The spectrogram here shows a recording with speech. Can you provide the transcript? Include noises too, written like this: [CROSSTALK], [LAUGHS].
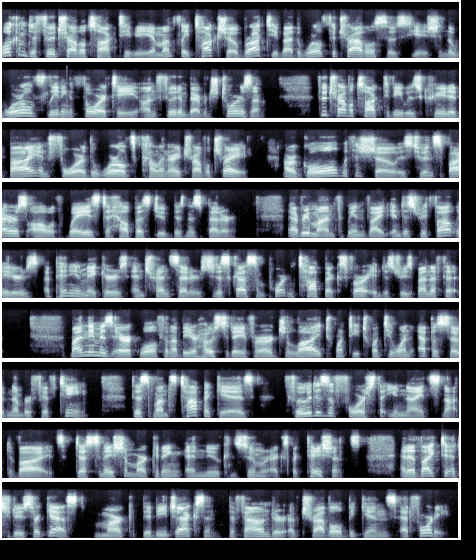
Welcome to Food Travel Talk TV, a monthly talk show brought to you by the World Food Travel Association, the world's leading authority on food and beverage tourism. Food Travel Talk TV was created by and for the world's culinary travel trade. Our goal with the show is to inspire us all with ways to help us do business better. Every month, we invite industry thought leaders, opinion makers, and trendsetters to discuss important topics for our industry's benefit. My name is Erik Wolf, and I'll be your host today for our July 2021 episode number 15. This month's topic is Food is a Force That Unites, Not Divides Destination Marketing and New Consumer Expectations. And I'd like to introduce our guest, Mark Bibby Jackson, the founder of Travel Begins at 40.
